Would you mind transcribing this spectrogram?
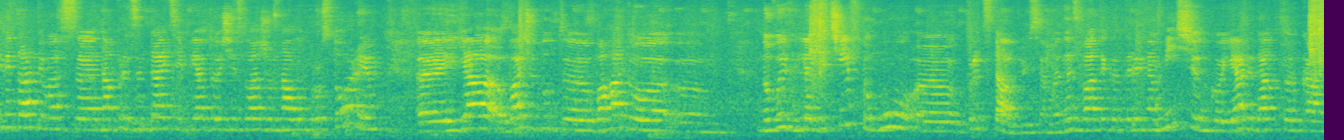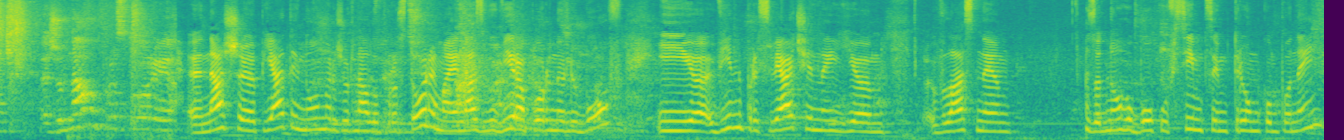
вітати вас е, на презентації 5 числа журналу Простори. Е, Я бачу тут е, багато е, нових глядачів, тому представлюся. Мене звати Катерина Міщенко, я редакторка журналу Простори. Наш п'ятий номер журналу Простори має назву Віра порно любов, і він присвячений е, власне. З одного боку, всім цим трьом компонент,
